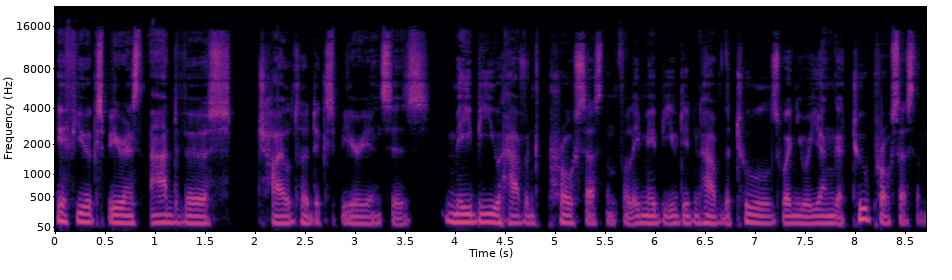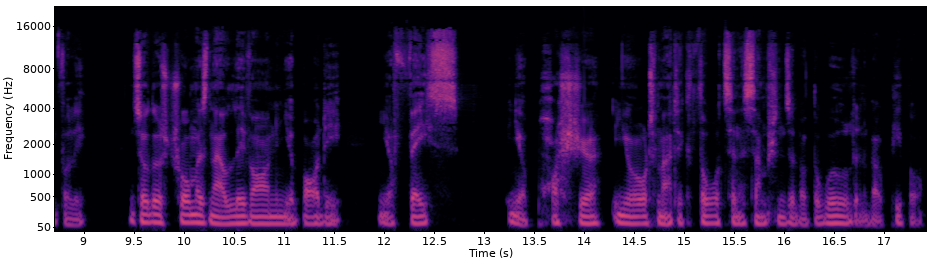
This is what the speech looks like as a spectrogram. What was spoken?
If you experienced adverse childhood experiences. Maybe you haven't processed them fully. Maybe you didn't have the tools when you were younger to process them fully. And so those traumas now live on in your body, in your face, in your posture, in your automatic thoughts and assumptions about the world and about people.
